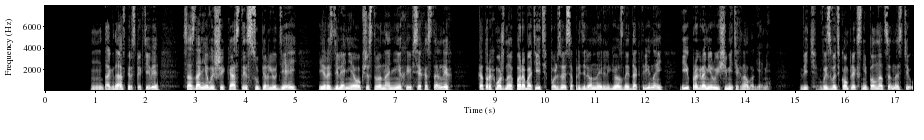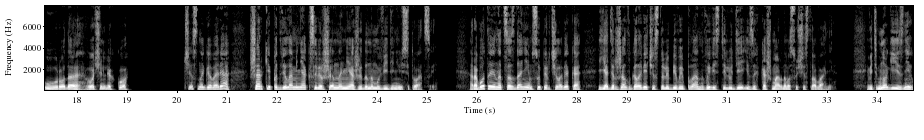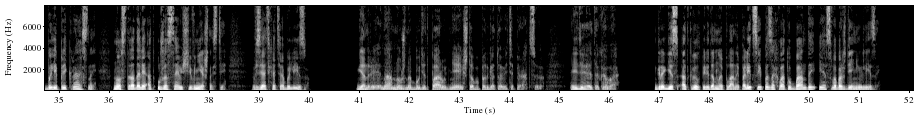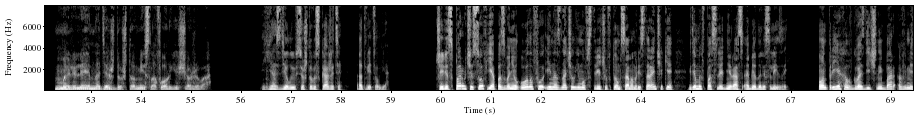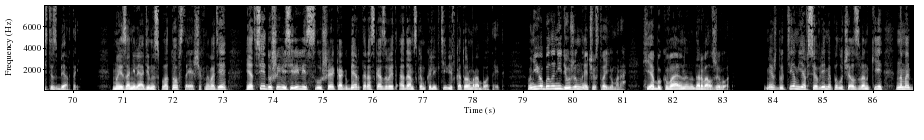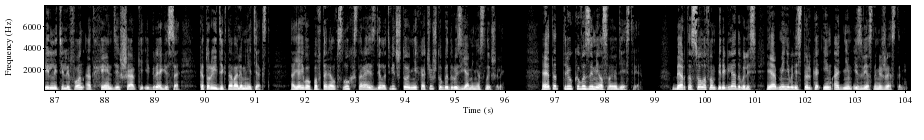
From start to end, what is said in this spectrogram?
Тогда, в перспективе, создание высшей касты суперлюдей и разделение общества на них и всех остальных, которых можно поработить, пользуясь определенной религиозной доктриной и программирующими технологиями. Ведь вызвать комплекс неполноценности у урода очень легко. Честно говоря, Шарки подвела меня к совершенно неожиданному видению ситуации. Работая над созданием суперчеловека, я держал в голове честолюбивый план вывести людей из их кошмарного существования. Ведь многие из них были прекрасны, но страдали от ужасающей внешности. Взять хотя бы Лизу. «Генри, нам нужно будет пару дней, чтобы подготовить операцию. Идея такова». Грегис открыл передо мной планы полиции по захвату банды и освобождению Лизы. «Мы лелеем надежду, что мисс Лафор еще жива». «Я сделаю все, что вы скажете», — ответил я. Через пару часов я позвонил Олафу и назначил ему встречу в том самом ресторанчике, где мы в последний раз обедали с Лизой. Он приехал в гвоздичный бар вместе с Бертой. Мы заняли один из плотов, стоящих на воде, и от всей души веселились, слушая, как Берта рассказывает о дамском коллективе, в котором работает. У нее было недюжинное чувство юмора. Я буквально надорвал живот. Между тем я все время получал звонки на мобильный телефон от Хэнди, Шарки и Грегиса, которые диктовали мне текст, а я его повторял вслух, стараясь сделать вид, что не хочу, чтобы друзья меня слышали. Этот трюк возымел свое действие. Берта с Олафом переглядывались и обменивались только им одним известными жестами.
